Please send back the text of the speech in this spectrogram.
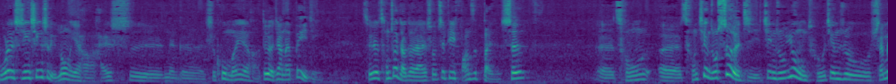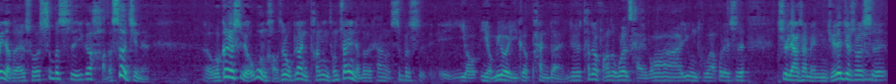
无论是新新市里弄也好，还是那个石库门也好，都有这样的背景。所以说，从这角度来说，这批房子本身，呃，从呃从建筑设计、建筑用途、建筑审美角度来说，是不是一个好的设计呢？呃，我个人是有问号。所以我不知道你唐你从专业角度来看，是不是有有没有一个判断？就是它这个房子无论采光啊、用途啊，或者是质量上面，你觉得就说是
